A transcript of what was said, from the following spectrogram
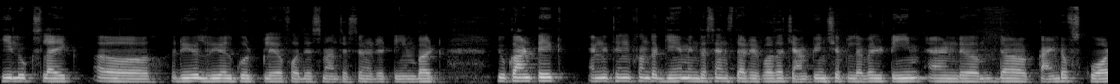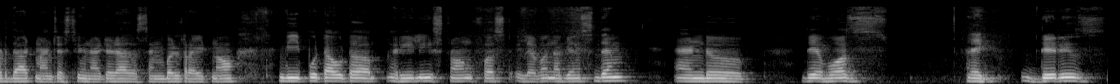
he looks like a real, real good player for this Manchester United team. But you can't take anything from the game in the sense that it was a championship level team and um, the kind of squad that Manchester United has assembled right now. We put out a really strong first 11 against them, and uh, there was like there is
